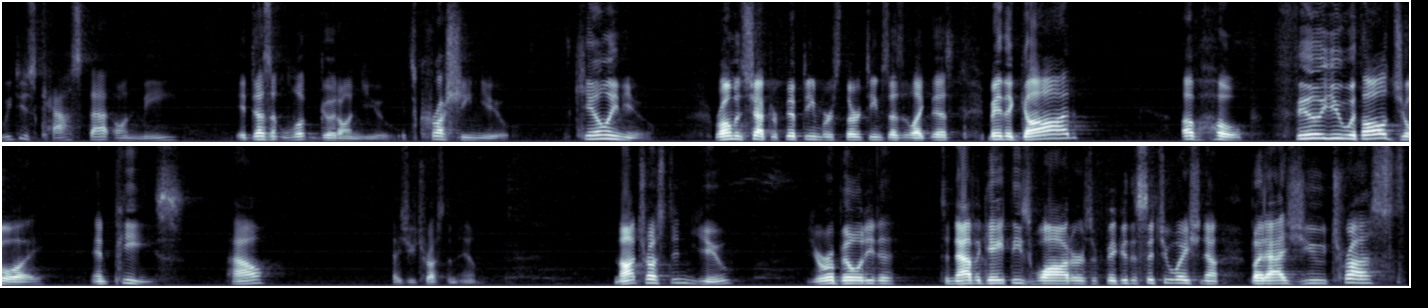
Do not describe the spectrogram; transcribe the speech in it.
will you just cast that on me? It doesn't look good on you, it's crushing you, it's killing you. Romans chapter 15, verse 13 says it like this May the God of hope fill you with all joy and peace. How? As you trust in Him. Not trust in you, your ability to, to navigate these waters or figure the situation out, but as you trust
